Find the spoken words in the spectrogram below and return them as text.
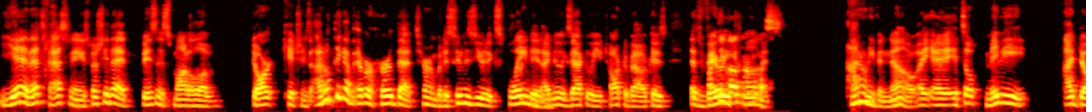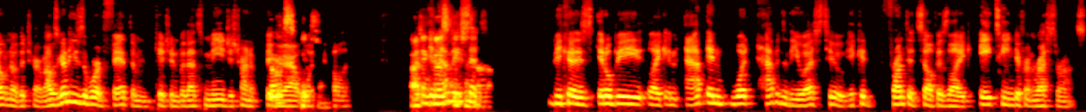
Yeah, that's fascinating, especially that business model of dark kitchens. I don't think I've ever heard that term, but as soon as you explained it, I mm-hmm. knew exactly what you talked about because it's very common. I don't even know. I, I, it's maybe I don't know the term. I was going to use the word phantom kitchen, but that's me just trying to figure out kitchen. what to call it. I think that makes sense because it'll be like an app. And what happens in the US too, it could front itself as like 18 different restaurants.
